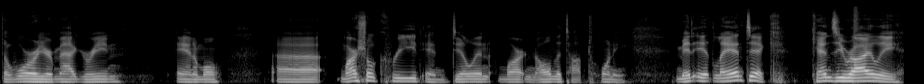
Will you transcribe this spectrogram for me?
the Warrior Matt Green, Animal, uh, Marshall Creed, and Dylan Martin, all in the top 20. Mid Atlantic, Kenzie Riley,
